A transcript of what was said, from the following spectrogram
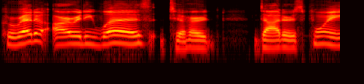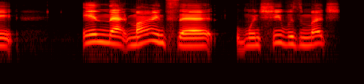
Coretta already was, to her daughter's point, in that mindset when she was much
